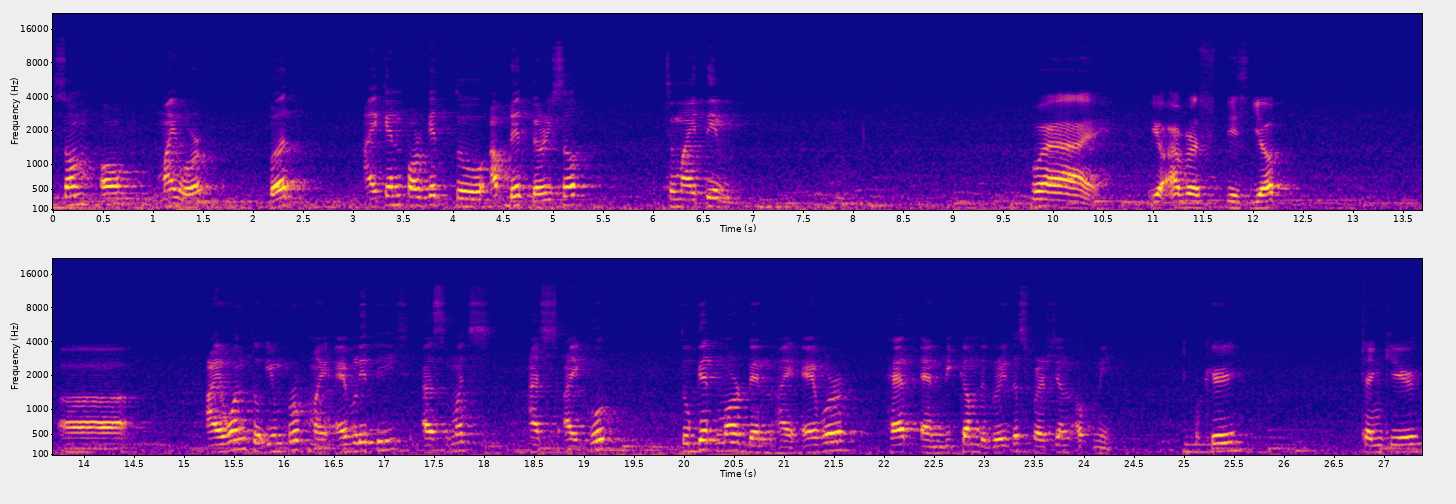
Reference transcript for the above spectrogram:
some of my work, but I can forget to update the result to my team. Why you average this job? Uh, I want to improve my abilities as much as I could to get more than I ever had and become the greatest version of me. Okay. Thank you.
